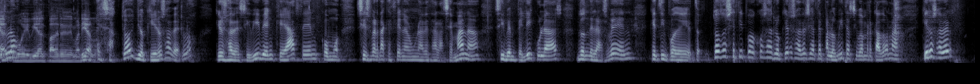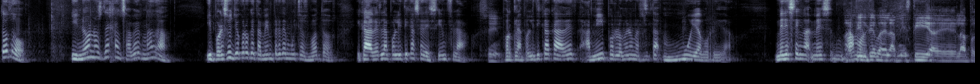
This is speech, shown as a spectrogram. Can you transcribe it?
saberlo. Como vivía el padre de Mariano. Exacto, yo quiero saberlo. Quiero saber si viven, qué hacen, cómo, si es verdad que cenan una vez a la semana, si ven películas, dónde las ven, qué tipo de... Todo ese tipo de cosas lo quiero saber, si hace palomitas, si va a Mercadona. Quiero saber todo. Y no nos dejan saber nada. Y por eso yo creo que también pierden muchos votos. Y cada vez la política se desinfla. Sí. Porque la política cada vez, a mí por lo menos, me resulta muy aburrida. Me desenga... me es- A ti el tema de la amnistía, de la- la-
